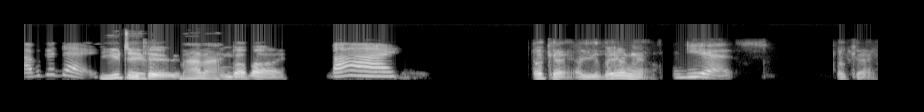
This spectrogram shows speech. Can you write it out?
Have a good day. You too. You too. Bye bye. And bye bye. Bye. Okay, are you there now? Yes. Okay.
